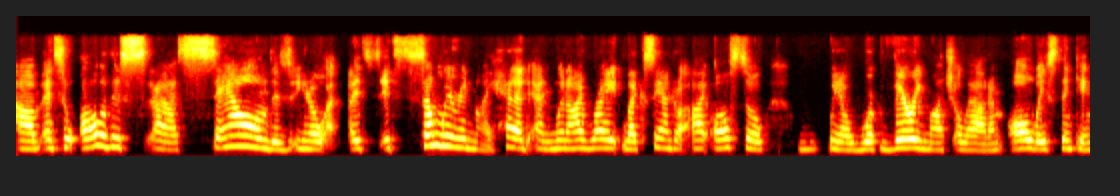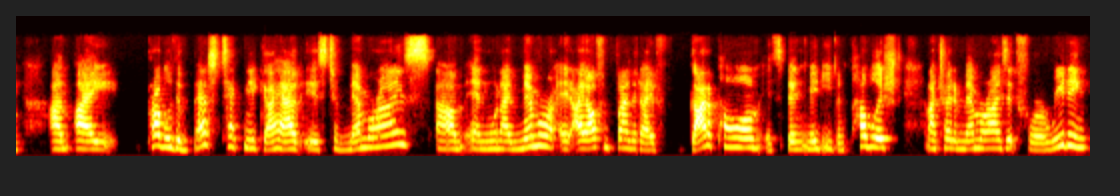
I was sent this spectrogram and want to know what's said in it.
Um, and so all of this uh, sound is, you know, it's it's somewhere in my head. And when I write, like Sandra, I also, you know, work very much aloud. I'm always thinking. Um, I probably the best technique I have is to memorize. Um, and when I memorize, I often find that I've got a poem, it's been maybe even published, and I try to memorize it for a reading,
